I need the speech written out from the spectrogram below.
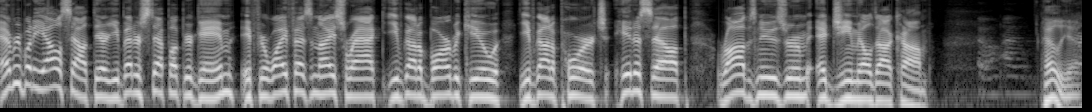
everybody else out there, you better step up your game. If your wife has a nice rack, you've got a barbecue, you've got a porch, hit us up. Rob'sNewsroom at gmail.com. Hell yeah!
